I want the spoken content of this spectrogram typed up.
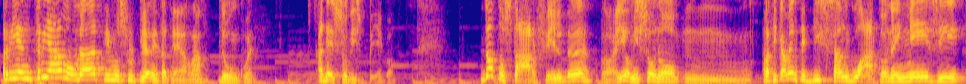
rientriamo un attimo sul pianeta Terra. Dunque, adesso vi spiego. Dopo Starfield, allora io mi sono mh, mm, praticamente dissanguato nei mesi,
